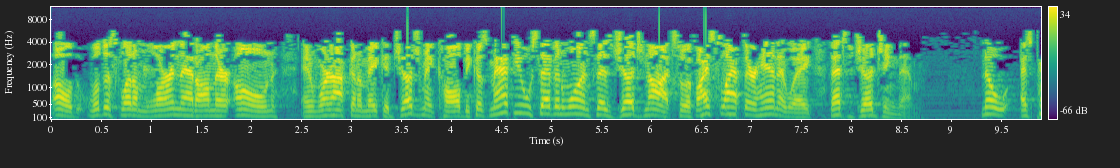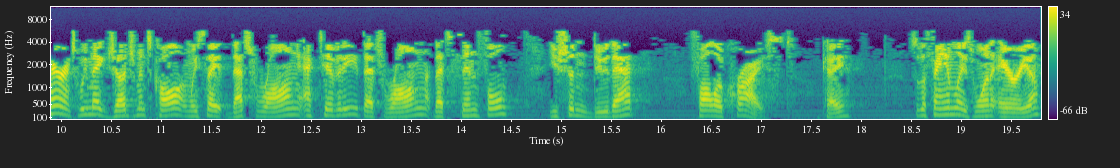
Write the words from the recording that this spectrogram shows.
oh, we'll just let them learn that on their own and we're not going to make a judgment call because Matthew 7 1 says, judge not. So if I slap their hand away, that's judging them. No, as parents, we make judgments call and we say, that's wrong activity, that's wrong, that's sinful. You shouldn't do that. Follow Christ. Okay? So the family is one area.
